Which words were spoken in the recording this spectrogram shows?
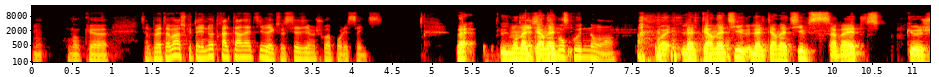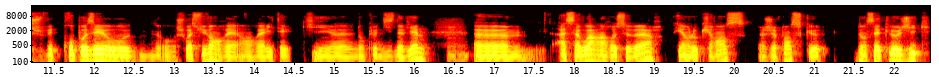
Mm. Donc, euh, ça peut être à voir. Est-ce que tu as une autre alternative avec ce 16e choix pour les Saints? Bah, Mon alternative. beaucoup de noms. Hein. Ouais, l'alternative, l'alternative, ça va être ce que je vais te proposer au, choix suivant en, réalité, qui euh, donc le 19e, mm-hmm. à savoir un receveur. Et en l'occurrence, je pense que dans cette logique,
